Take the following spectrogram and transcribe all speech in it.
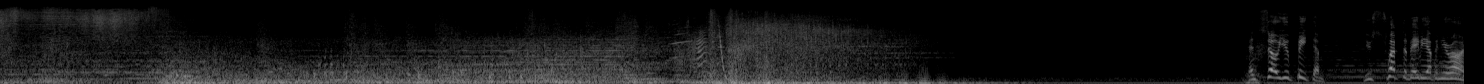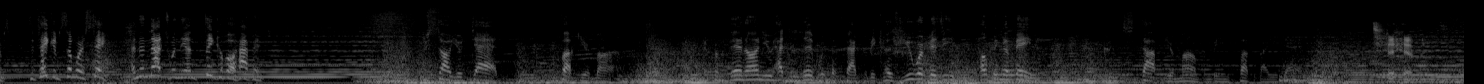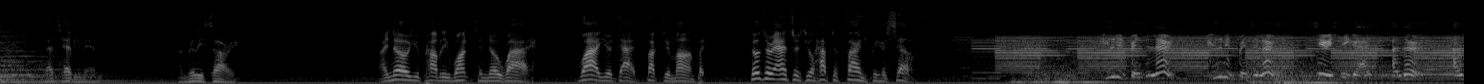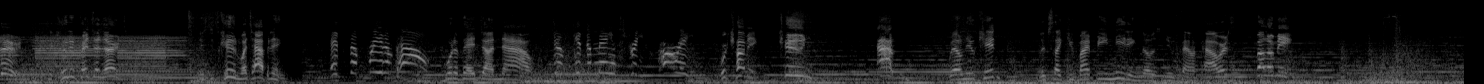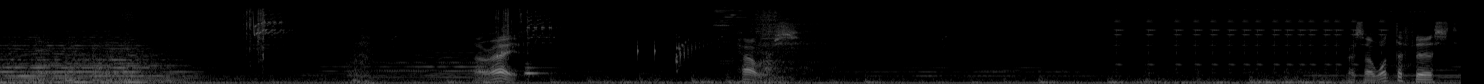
You beat them. You swept the baby up in your arms to take him somewhere safe, and then that's when the unthinkable happened. You saw your dad fuck your mom. And from then on, you had to live with the fact that because you were busy helping a baby, you couldn't stop your mom from being fucked by your dad. Damn it. That's heavy, man. I'm really sorry. I know you probably want to know why. Why your dad fucked your mom, but those are answers you'll have to find for yourself. Coon friends alert! Coon friends alert! Seriously, guys, alert! Alert! The Coon and Friends alert! This is Coon, what's happening? It's the Freedom Pals! What have they done now? Just get to Main Street, hurry! We're coming! Coon! Out! Well, new kid, looks like you might be needing those newfound powers. Follow me! Alright. Powers. So I want the fist.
